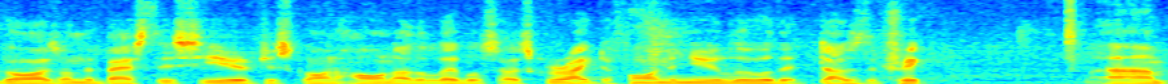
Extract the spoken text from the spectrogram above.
guys on the bass this year have just gone a whole nother level. So it's great to find a new lure that does the trick. Um,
